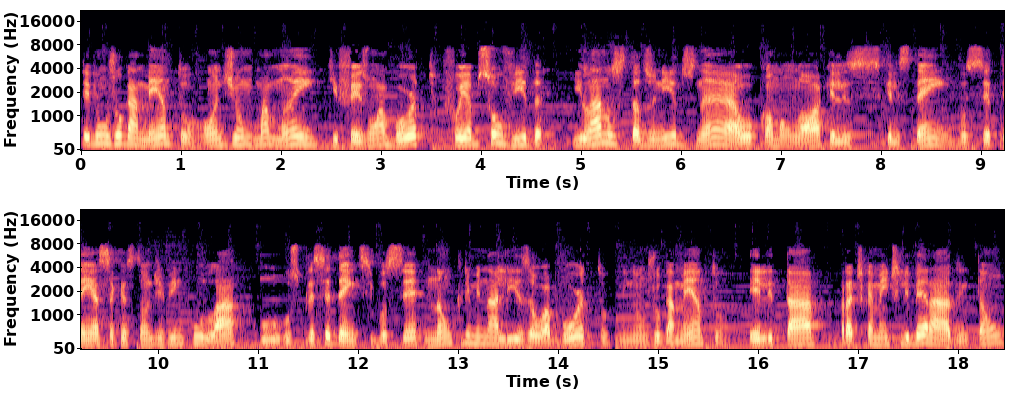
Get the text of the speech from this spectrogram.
teve um julgamento onde uma mãe que fez um aborto foi absolvida. E lá nos Estados Unidos, né, o common law que eles, que eles têm, você tem essa questão de vincular o, os precedentes. Se você não criminaliza o aborto em um julgamento, ele está praticamente liberado. Então,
